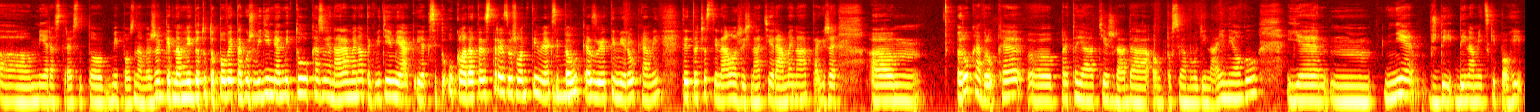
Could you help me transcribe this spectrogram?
uh, miera stresu, to my poznáme, že keď nám niekto toto povie, tak už vidím, jak mi tu ukazuje na ramena, tak vidím, jak, jak si tu uklada ten stres už len tým, jak si to mhm. ukazuje tými rukami. To je to, čo si naložíš na tie ramena, takže um, ruka v ruke, e, preto ja tiež rada posielam ľudí na in jogu, je mm, nie vždy dynamický pohyb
